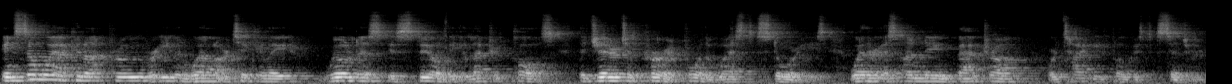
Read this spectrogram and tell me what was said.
In some way I cannot prove or even well articulate, wilderness is still the electric pulse, the generative current for the West stories, whether as unnamed backdrop or tightly focused center.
